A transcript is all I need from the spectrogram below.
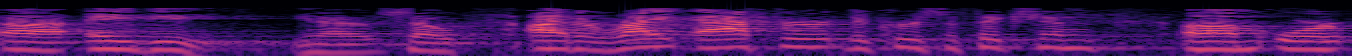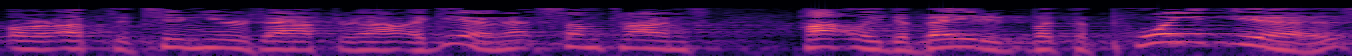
uh, AD. You know, so either right after the crucifixion um, or, or up to 10 years after. Now, again, that's sometimes hotly debated, but the point is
